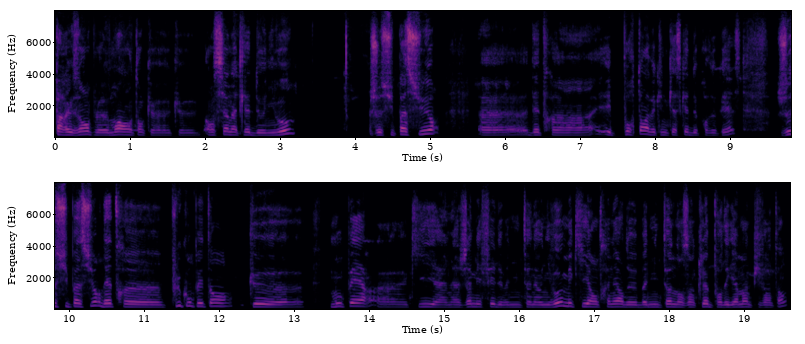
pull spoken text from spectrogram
par exemple, moi, en tant qu'ancien que athlète de haut niveau, je ne suis pas sûr euh, d'être, et pourtant avec une casquette de prof de PS, je ne suis pas sûr d'être euh, plus compétent que mon père qui n'a jamais fait de badminton à haut niveau, mais qui est entraîneur de badminton dans un club pour des gamins depuis 20 ans,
